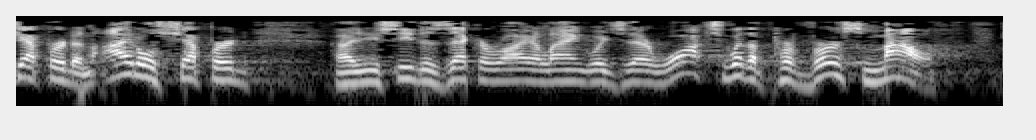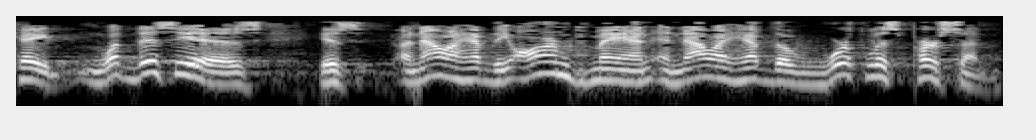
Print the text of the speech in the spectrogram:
shepherd, an idle shepherd. Uh, you see the Zechariah language there. Walks with a perverse mouth. Okay, what this is, is uh, now I have the armed man and now I have the worthless person.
